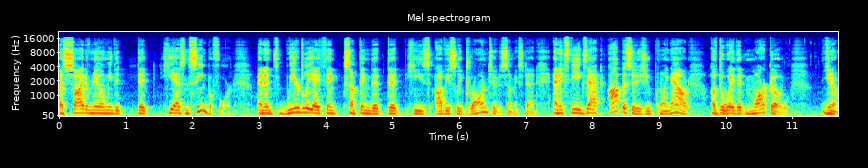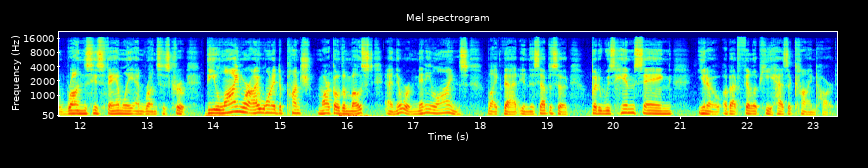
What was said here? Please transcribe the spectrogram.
a side of Naomi that that he hasn't seen before, and it's weirdly, I think, something that that he's obviously drawn to to some extent. And it's the exact opposite, as you point out, of the way that Marco, you know, runs his family and runs his crew. The line where I wanted to punch Marco the most, and there were many lines like that in this episode, but it was him saying, you know, about Philip, he has a kind heart.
